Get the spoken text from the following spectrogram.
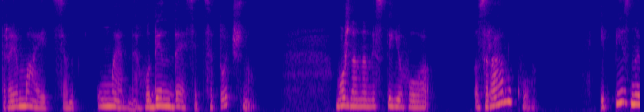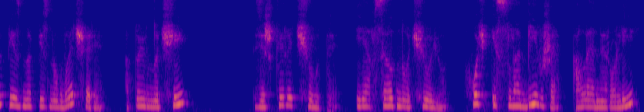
тримається у мене годин 10, це точно. Можна нанести його зранку і пізно-пізно-пізно ввечері, а то й вночі зі шкіри чути. І я все одно чую, хоч і слабі вже, але не ролі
